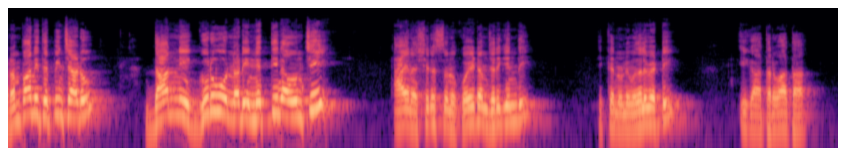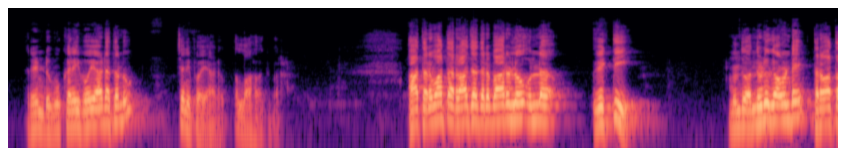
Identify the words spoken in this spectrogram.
రంపాన్ని తెప్పించాడు. దాన్ని గురువు నడి నెత్తిన ఉంచి ఆయన శిరస్సును కోయటం జరిగింది. ఇక్కడ నుండి మొదలుపెట్టి ఇక ఆ తర్వాత రెండు ముక్కలైపోయాడు అతడు చనిపోయాడు. అల్లాహు అక్బర్. ఆ తర్వాత రాజా దర్బారులో ఉన్న వ్యక్తి ముందు అంధుడుగా ఉండే తర్వాత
